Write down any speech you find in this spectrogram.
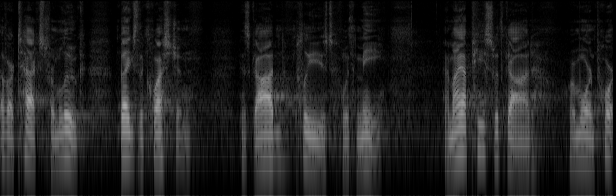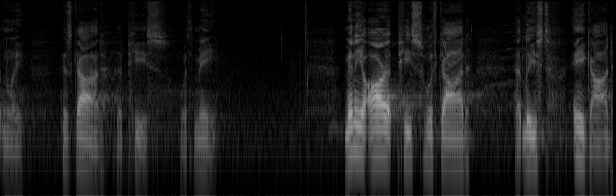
of our text from Luke begs the question Is God pleased with me? Am I at peace with God? Or more importantly, is God at peace with me? Many are at peace with God, at least a God.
